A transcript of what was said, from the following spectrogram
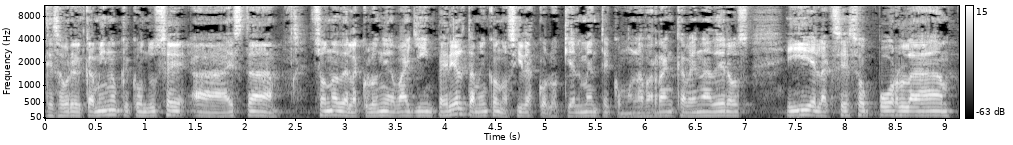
que sobre el camino que conduce a esta zona de la colonia Valle Imperial, también conocida coloquialmente como la Barranca Venaderos, y el acceso por la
